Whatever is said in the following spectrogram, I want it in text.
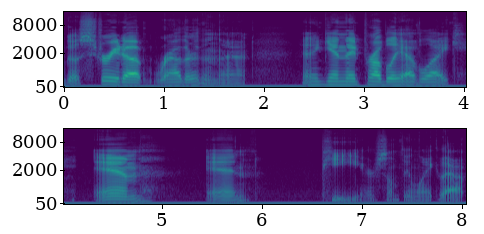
goes straight up rather than that. And again, they'd probably have like M and P or something like that.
